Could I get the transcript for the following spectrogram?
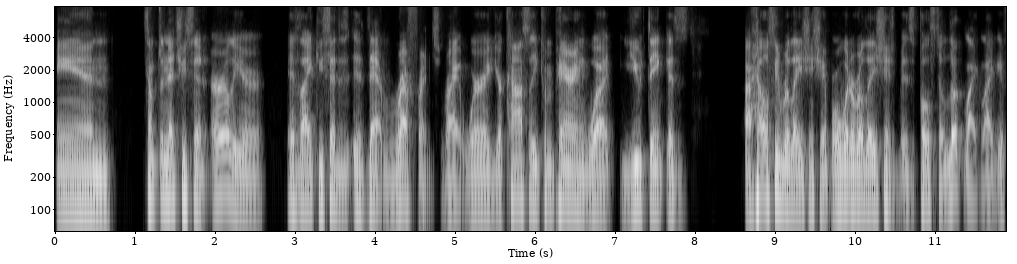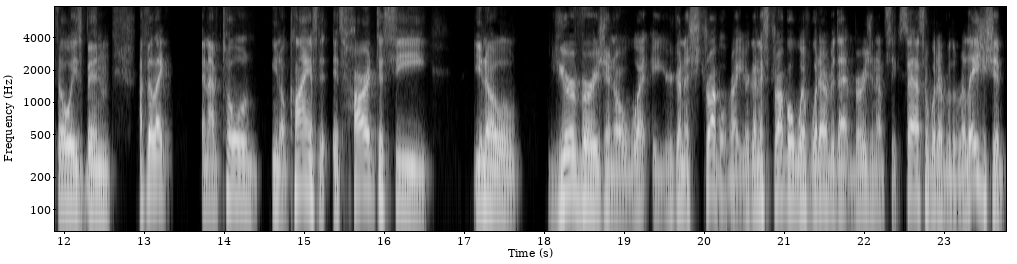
and something that you said earlier is like you said is, that reference right? Where you're constantly comparing what you think is a healthy relationship or what a relationship is supposed to look like. Like it's always been i feel like and i've told you know clients that it's hard to see you know your version or what you're going to struggle right? You're going to struggle with whatever that version of success or whatever the relationship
